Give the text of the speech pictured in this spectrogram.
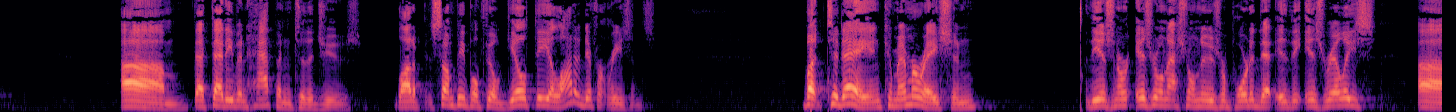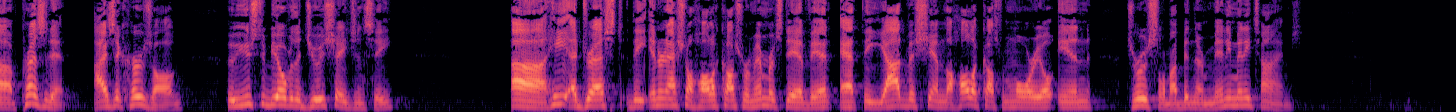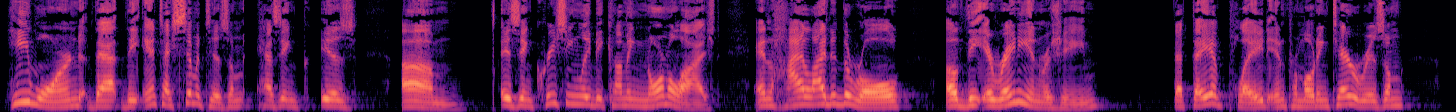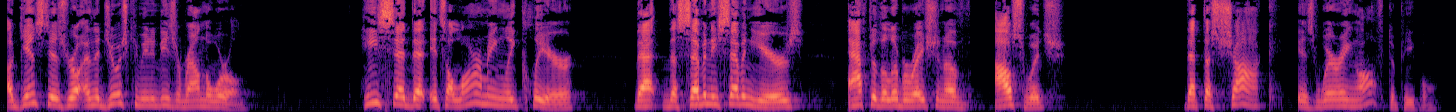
um, that that even happened to the Jews. A lot of some people feel guilty, a lot of different reasons. But today, in commemoration, the Israel National News reported that the Israelis' uh, president Isaac Herzog, who used to be over the Jewish Agency, uh, he addressed the International Holocaust Remembrance Day event at the Yad Vashem, the Holocaust Memorial in Jerusalem. I've been there many, many times he warned that the anti Semitism is, um, is increasingly becoming normalized and highlighted the role of the Iranian regime that they have played in promoting terrorism against Israel and the Jewish communities around the world. He said that it's alarmingly clear that the 77 years after the liberation of Auschwitz, that the shock is wearing off to people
